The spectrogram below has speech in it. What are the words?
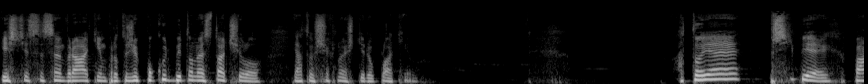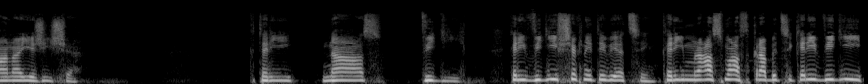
Ještě se sem vrátím, protože pokud by to nestačilo, já to všechno ještě doplatím. To je příběh Pána Ježíše, který nás vidí, který vidí všechny ty věci, který nás má v krabici, který vidí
